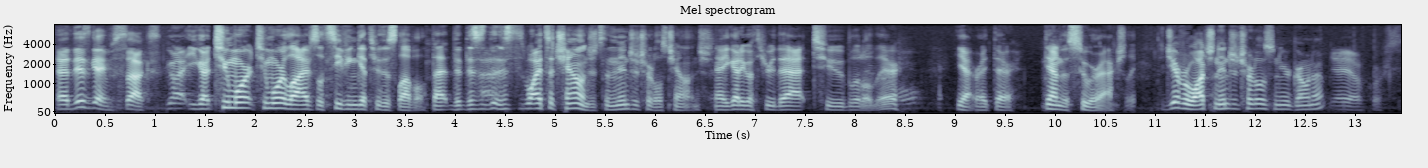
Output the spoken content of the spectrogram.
yeah, this game sucks. You got, you got two more two more lives. Let's see if you can get through this level. That this is this is why it's a challenge. It's the Ninja Turtles challenge. Now you got to go through that tube little there. Yeah, right there. Down to the sewer actually. Did you ever watch Ninja Turtles when you were growing up? Yeah, yeah, of course.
